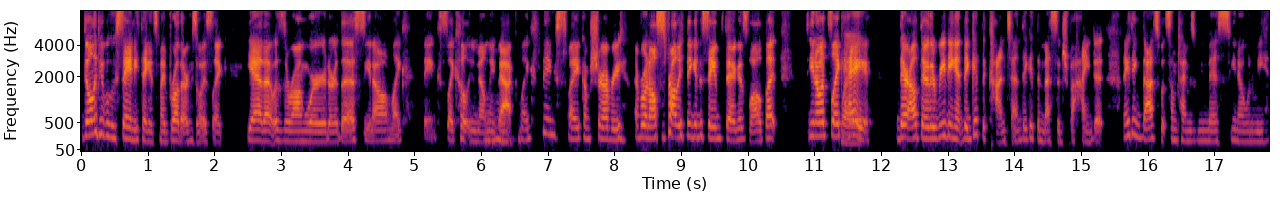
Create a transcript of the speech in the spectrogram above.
the only people who say anything, it's my brother who's always like, yeah, that was the wrong word or this, you know, I'm like, thanks. Like he'll email me mm-hmm. back. I'm like, thanks, Mike. I'm sure every everyone else is probably thinking the same thing as well. But you know, it's like, right. hey, they're out there, they're reading it, they get the content, they get the message behind it. And I think that's what sometimes we miss, you know, when we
